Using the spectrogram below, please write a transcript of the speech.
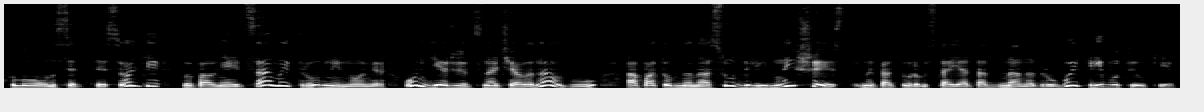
Клоун Сетте Сольди выполняет самый трудный номер. Он держит сначала на лбу, а потом на носу длинный шест, на котором стоят одна на другой три бутылки.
